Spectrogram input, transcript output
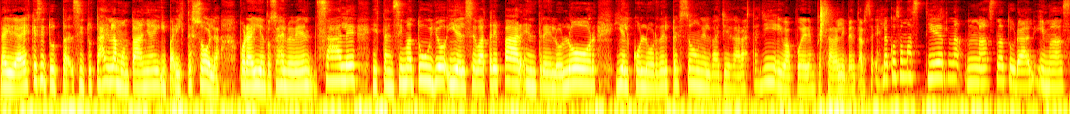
la idea es que si tú, si tú estás en la montaña y pariste sola por ahí, entonces el bebé sale y está encima tuyo y él se va a trepar entre el olor y el color del pezón, él va a llegar hasta allí y va a poder empezar a alimentarse. Es la cosa más tierna, más natural y más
